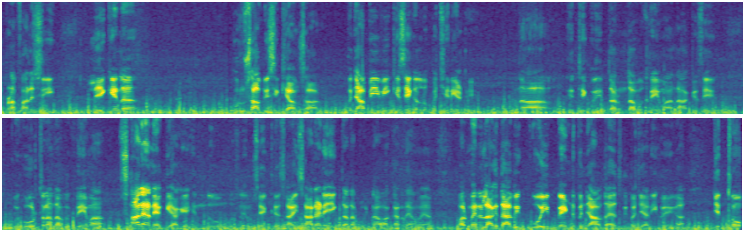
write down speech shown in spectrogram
ਆਪਣਾ ਫਰਜ਼ ਸੀ, ਲੇਕਿਨ ਗੁਰੂ ਸਾਹਿਬ ਦੀ ਸਿੱਖਿਆ ਅਨੁਸਾਰ ਪੰਜਾਬੀ ਵੀ ਕਿਸੇ ਗੱਲੋਂ ਪਿੱਛੇ ਨਹੀਂ ਹਟੇ। ਨਾ ਇੱਥੇ ਕੋਈ ਧਰਮ ਦਾ ਵਖਰੇਵਾ, ਨਾ ਕਿਸੇ ਕੋਈ ਹੋਰ ਤਰ੍ਹਾਂ ਦਾ ਵਖਰੇਵਾ। ਸਾਰਿਆਂ ਨੇ ਅੱਗੇ ਆ ਕੇ ਹਿੰਦੂ, ਮੁਸਲਿਮ, ਸਿੱਖ, ਇਸਾਈ ਸਾਰਿਆਂ ਨੇ ਏਕਤਾ ਦਾ ਪ੍ਰਗਟਾਵਾ ਕਰਦਿਆਂ ਹੋਇਆ। ਔਰ ਮੈਨੂੰ ਲੱਗਦਾ ਵੀ ਕੋਈ ਪਿੰਡ ਪੰਜਾਬ ਦਾ ਇਸ ਲਈ ਬਚਿਆ ਨਹੀਂ ਹੋਏਗਾ, ਜਿੱਥੋਂ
